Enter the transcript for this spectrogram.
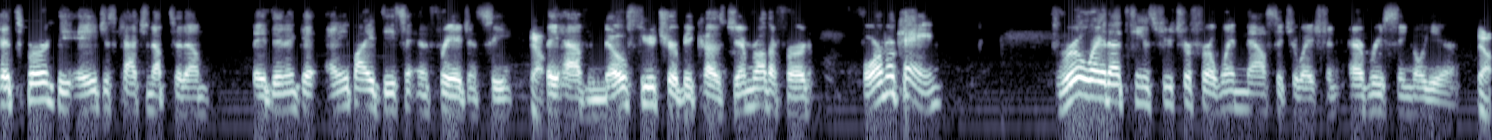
Pittsburgh, the age is catching up to them. They didn't get anybody decent in free agency. They have no future because Jim Rutherford, former Kane, threw away that team's future for a win now situation every single year. Yeah.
